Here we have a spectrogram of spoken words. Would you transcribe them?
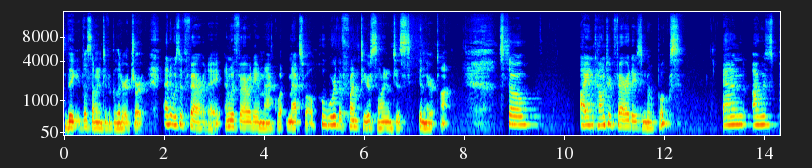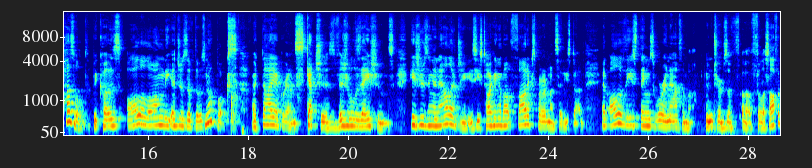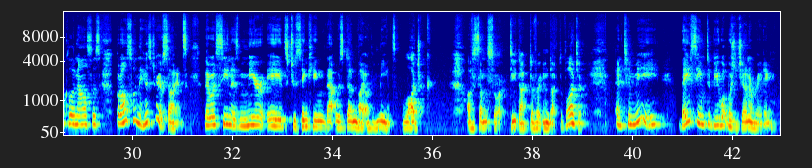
the, the scientific literature. And it was with Faraday and with Faraday and Maxwell, who were the frontier scientists in their time. So I encountered Faraday's notebooks and I was puzzled because all along the edges of those notebooks are diagrams, sketches, visualizations. He's using analogies. He's talking about thought experiments that he's done. And all of these things were anathema in terms of uh, philosophical analysis, but also in the history of science. They were seen as mere aids to thinking that was done by other means, logic of some sort, deductive or inductive logic. And to me, they seem to be what was generating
